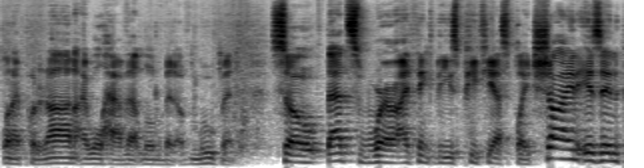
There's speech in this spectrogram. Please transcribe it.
when I put it on, I will have that little bit of movement. So that's where I think these PTS plates shine, is in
